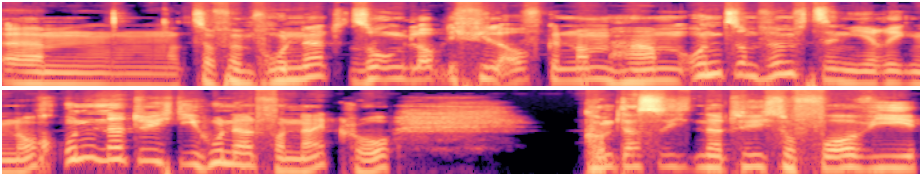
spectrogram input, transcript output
ähm, zur 500 so unglaublich viel aufgenommen haben und zum 15-Jährigen noch und natürlich die 100 von Nightcrow, kommt das natürlich so vor wie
